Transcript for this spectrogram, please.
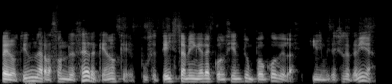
pero tiene una razón de ser, que no que Pusetich también era consciente un poco de las limitaciones que tenía.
